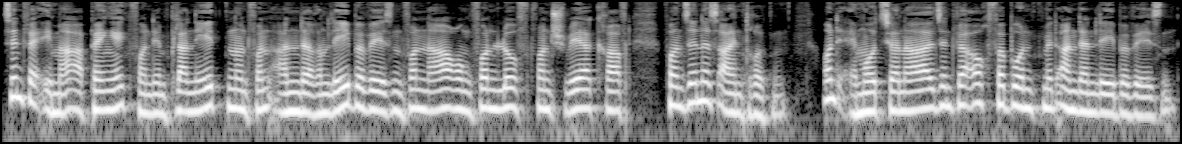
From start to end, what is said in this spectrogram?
sind wir immer abhängig von dem Planeten und von anderen Lebewesen, von Nahrung, von Luft, von Schwerkraft, von Sinneseindrücken. Und emotional sind wir auch verbunden mit anderen Lebewesen.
